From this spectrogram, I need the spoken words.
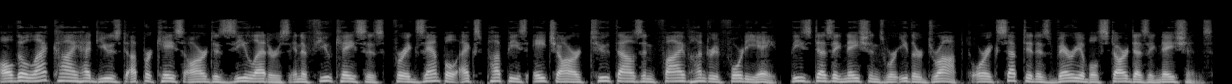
Although Lacaille had used uppercase R to Z letters in a few cases, for example X Puppis HR 2548, these designations were either dropped or accepted as variable star designations.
